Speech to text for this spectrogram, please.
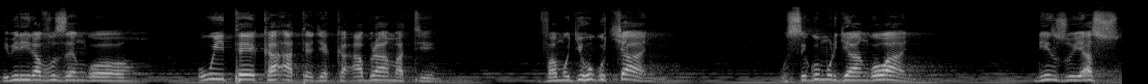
Bibiri iravuze ngo uwiteka ategeka aburahamu ati va mu gihugu cyanyu usige umuryango wanyu n'inzu ya so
